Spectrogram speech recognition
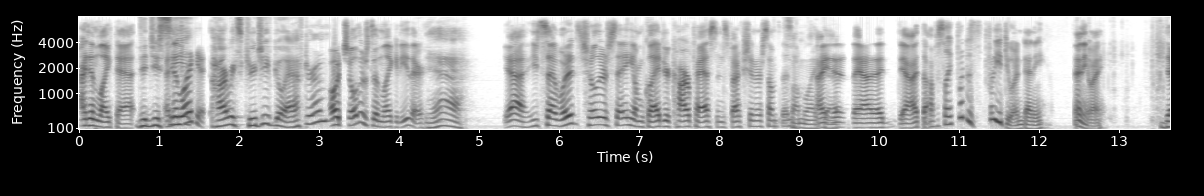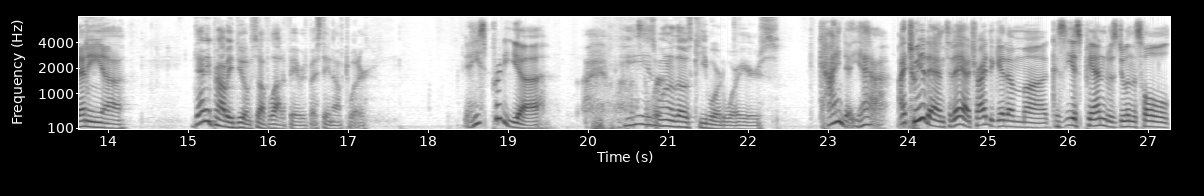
I didn't like that. Did you see? I didn't like it. Harvick's crew chief go after him? Oh, Childers didn't like it either. Yeah. Yeah, he said, "What did Childers say? I'm glad your car passed inspection or something." Something like I, that. Yeah, I, yeah. I thought I was like, "What is? What are you doing, Denny?" Anyway, Denny, uh, Denny probably do himself a lot of favors by staying off Twitter. yeah, he's pretty. uh He's one of those keyboard warriors. Kinda, yeah. I Yeah. tweeted at him today. I tried to get him because ESPN was doing this whole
